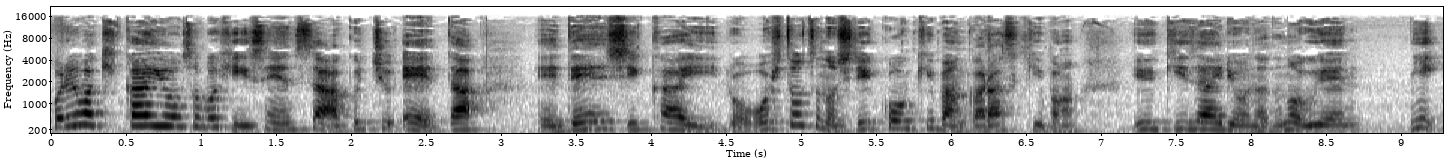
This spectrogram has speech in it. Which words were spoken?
これは機械要素部品、センサー、アクチュエータ、え電子回路を一つのシリコン基板、ガラス基板、有機材料などの上に、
